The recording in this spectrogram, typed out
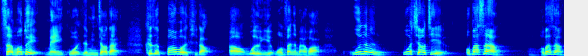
怎么对美国人民交代？可是鲍威尔提到哦，沃伦语，我们翻成白话，沃伦，沃小姐，欧巴桑，欧巴桑，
